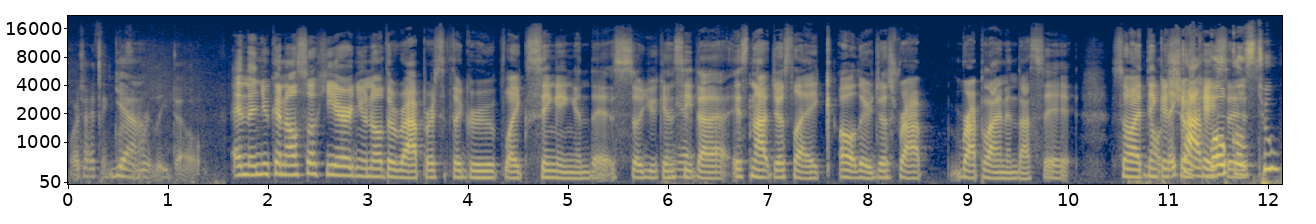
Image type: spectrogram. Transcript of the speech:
which I think Yeah. was really dope. And then you can also hear, you know, the rappers of the group like singing in this, so you can see that it's not just like oh they're just rap rap line and that's it. So I think No, it they got showcases. vocals too.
